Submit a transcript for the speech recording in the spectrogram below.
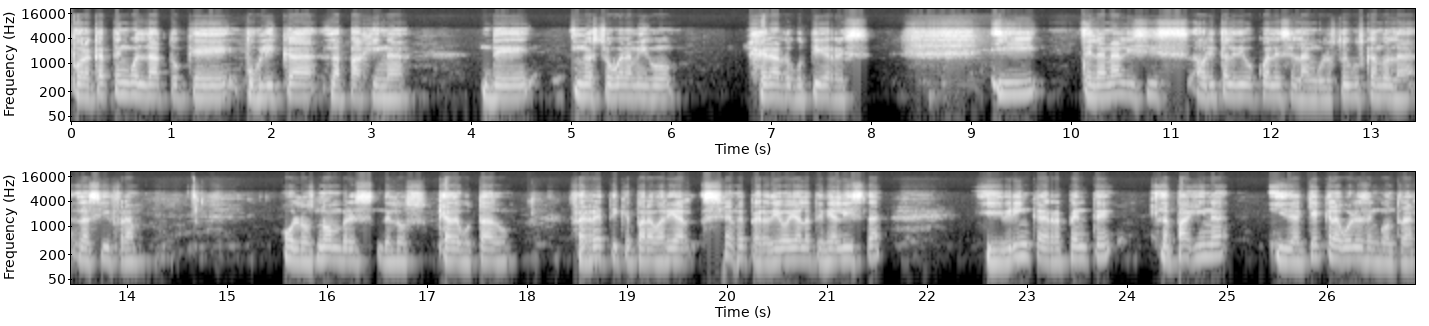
Por acá tengo el dato que publica la página de nuestro buen amigo Gerardo Gutiérrez. Y el análisis, ahorita le digo cuál es el ángulo, estoy buscando la, la cifra o los nombres de los que ha debutado. Ferretti, que para variar se me perdió, ya la tenía lista, y brinca de repente la página y de aquí a que la vuelves a encontrar.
